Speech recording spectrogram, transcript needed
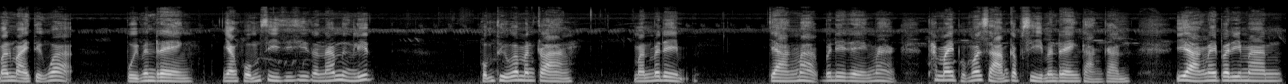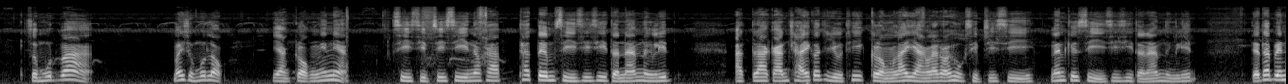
มันหมายถึงว่าปุ๋ยมันแรง อย่างผม4ซีซีต่อน้ำหนึ่งลิตร ผมถือว่ามันกลาง มันไม่ได้ยางมากไม่ได้แรงมากทำไมผมว่า 3 กับ 4 มันแรงต่างกัน อย่างในปริมาณสมมุติว่าไม่สมมุติหรอกอย่างกล่องนี้เนี่ย40ซีซีนะครับ ถ้าเติม4ซีซีต่อน้ำ1ลิตร อัตราการใช้ก็จะอยู่ที่กล่องละอย่างละ160ซีซีนั่นคือ4ซีซีต่อน้ำ1ลิตร แต่ถ้าเป็น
